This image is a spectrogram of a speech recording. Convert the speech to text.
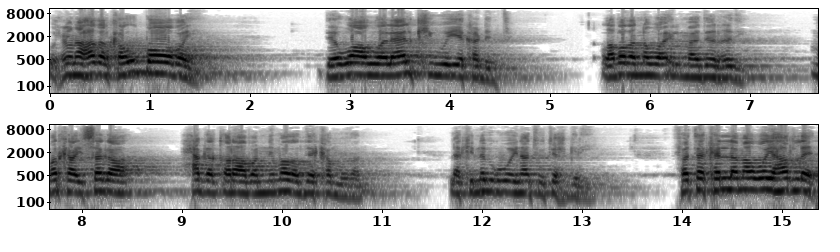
wuxuuna hadalka u boobay dee waa walaalkii weeye ka dhintay. Labadanna waa ilmaadeeradii marka isaga xagga qaraabanimada dee ka mudan. Laakiin nebigu weynaantuu tixgeliyey fatakallama way hadleen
